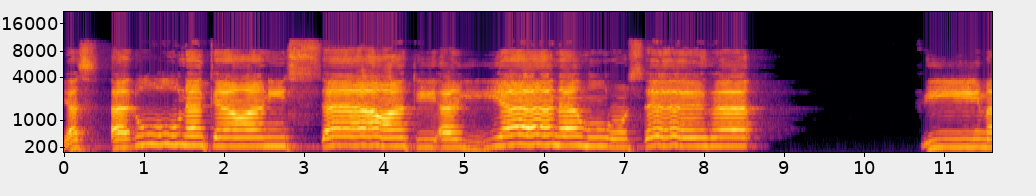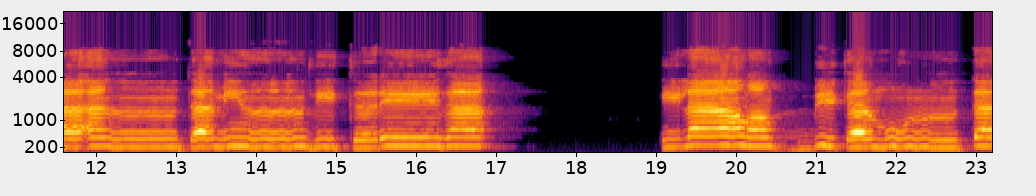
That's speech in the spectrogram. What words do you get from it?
يسألونك عن الساعة أيان مرساها فيما أنت من ذكرها إلى ربك منتهاها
